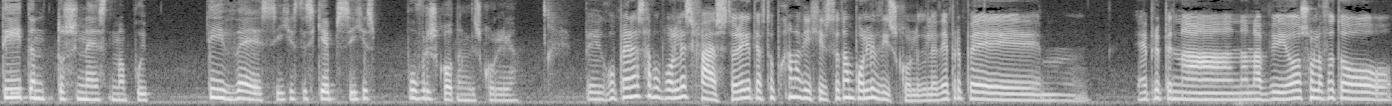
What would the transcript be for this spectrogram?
Τι ήταν το συνέστημα που... Τι ιδέες είχες, τι σκέψεις είχες, πού βρισκόταν η δυσκολία; Εγώ πέρασα από πολλές φάσεις τώρα, γιατί αυτό που είχα να διαχειριστώ ήταν πολύ δύσκολο. Δηλαδή έπρεπε, μ, έπρεπε να, να αναβιώσω όλο αυτό το...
